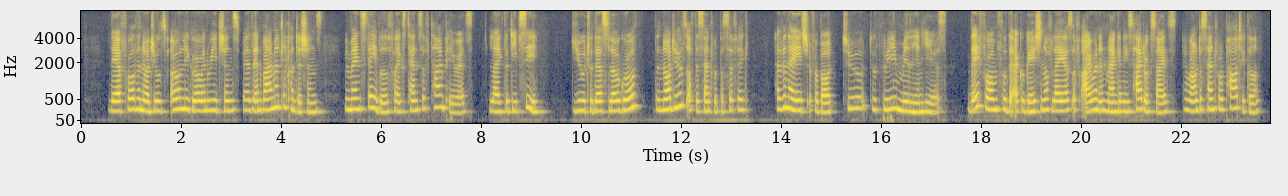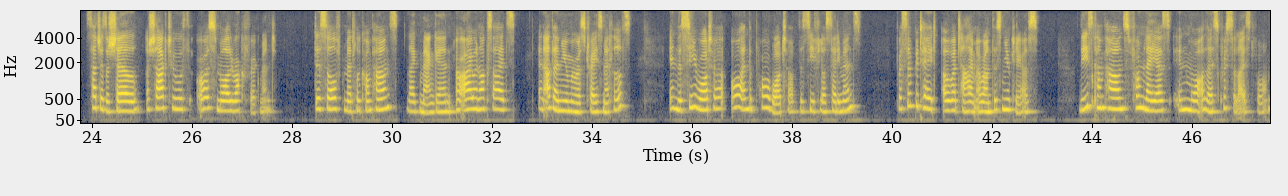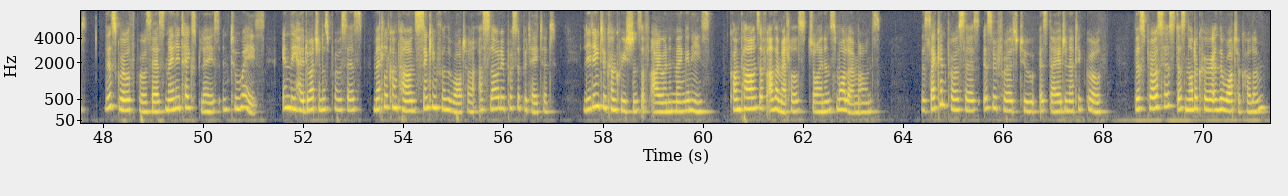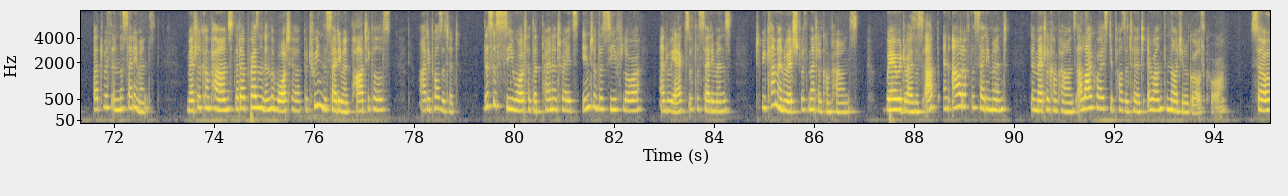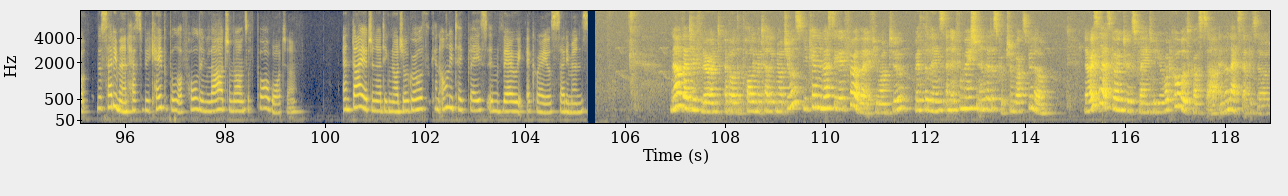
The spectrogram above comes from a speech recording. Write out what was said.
Therefore, the nodules only grow in regions where the environmental conditions remain stable for extensive time periods like the deep sea. Due to their slow growth, the nodules of the Central Pacific have an age of about 2 to 3 million years. They form through the aggregation of layers of iron and manganese hydroxides around a central particle, such as a shell, a shark tooth, or a small rock fragment. Dissolved metal compounds, like mangan or iron oxides, and other numerous trace metals, in the seawater or in the pore water of the seafloor sediments, precipitate over time around this nucleus. These compounds form layers in more or less crystallized forms. This growth process mainly takes place in two ways. In the hydrogenous process, metal compounds sinking through the water are slowly precipitated, leading to concretions of iron and manganese. compounds of other metals join in smaller amounts. The second process is referred to as diagenetic growth. This process does not occur in the water column, but within the sediments. Metal compounds that are present in the water between the sediment particles are deposited. This is seawater that penetrates into the seafloor and reacts with the sediments to become enriched with metal compounds. Where it rises up and out of the sediment, the metal compounds are likewise deposited around the nodule growth core. So, the sediment has to be capable of holding large amounts of pore water. And diagenetic nodule growth can only take place in very aqueous sediments. Now that you've learned about the polymetallic nodules, you can investigate further if you want to, with the links and information in the description box below. Larissa is going to explain to you what cobalt crusts are in the next episode.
